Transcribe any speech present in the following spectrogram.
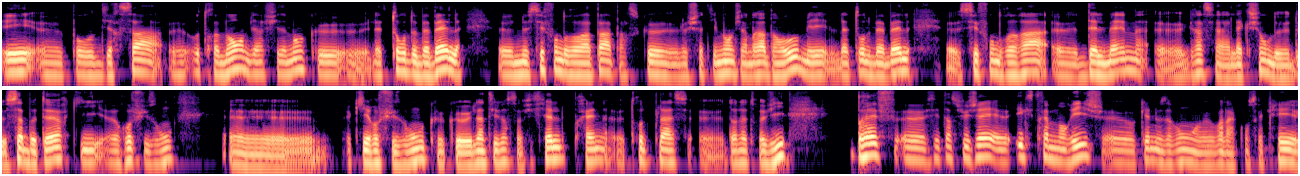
Et pour dire ça autrement, eh bien finalement que la tour de Babel ne s'effondrera pas parce que le châtiment viendra d'en haut, mais la tour de Babel s'effondrera d'elle-même grâce à l'action de, saboteurs qui refuseront euh, qui refuseront que, l'intelligence artificielle prenne euh, trop de place euh, dans notre vie. Bref, c'est un sujet extrêmement riche auquel nous avons voilà, consacré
